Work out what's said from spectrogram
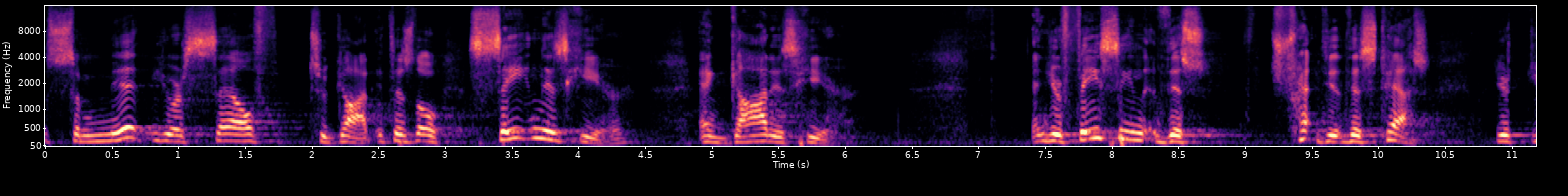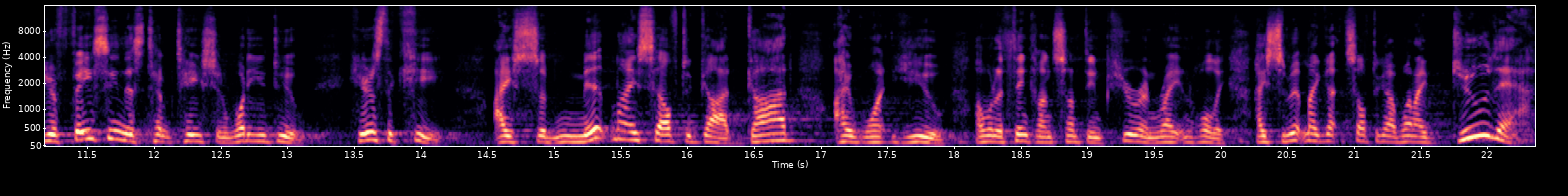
submit yourself to God. It's as though Satan is here and God is here. And you're facing this, this test. You're, you're facing this temptation. What do you do? Here's the key I submit myself to God. God, I want you. I want to think on something pure and right and holy. I submit myself to God. When I do that,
